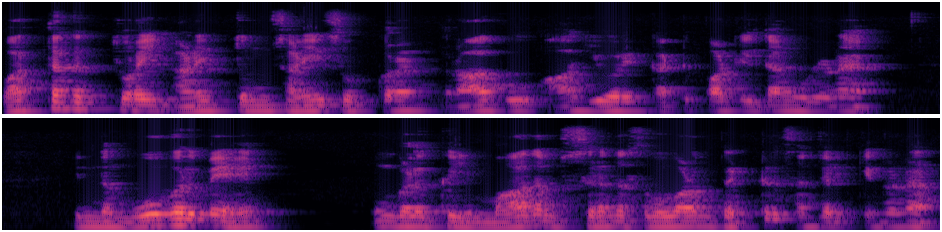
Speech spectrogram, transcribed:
வர்த்தகத்துறை அனைத்தும் சனி சுக்கரன் ராகு ஆகியோரின் கட்டுப்பாட்டில் தான் உள்ளன. இந்த மூவருமே உங்களுக்கு இம்மாதம் சிறந்த சுபபலம் பெற்று சஞ்சரிக்கின்றனர்.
